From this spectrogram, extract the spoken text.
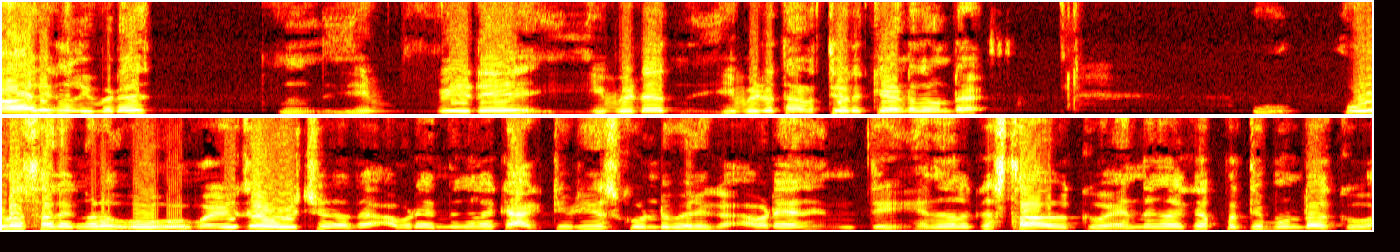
കാര്യങ്ങൾ ഇവിടെ ഇവിടെ ഇവിടെ ഇവിടെ നടത്തിയെടുക്കേണ്ടതുണ്ട്. ഉള്ള സ്ഥലങ്ങൾ വെറുതെ ഒഴിച്ചിടാതെ അവിടെ എന്തെങ്കിലുമൊക്കെ ആക്ടിവിറ്റീസ് കൊണ്ടുവരിക. അവിടെ എന്ത് എന്തെങ്കിലുമൊക്കെ സ്ഥാപിക്കുക എന്തെങ്കിലുമൊക്കെ പ്രതിമുണ്ടാക്കുക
